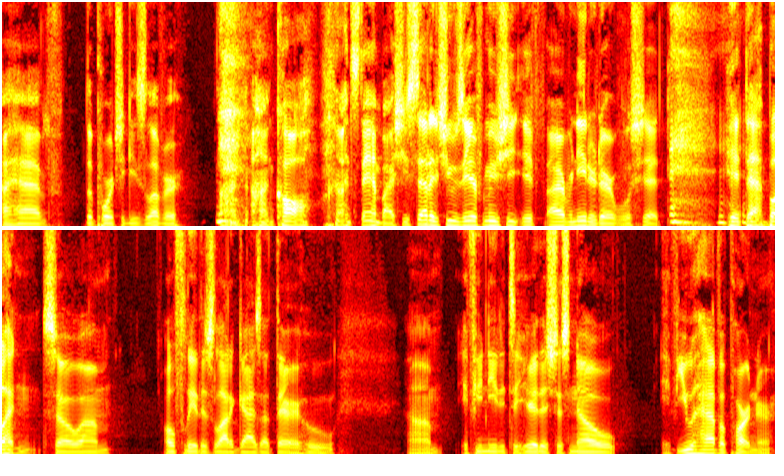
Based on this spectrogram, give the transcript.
I have the Portuguese lover on, on call on standby. She said that she was here for me. She if I ever needed her, well shit, hit that button. So um, hopefully there's a lot of guys out there who, um, if you needed to hear this, just know if you have a partner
